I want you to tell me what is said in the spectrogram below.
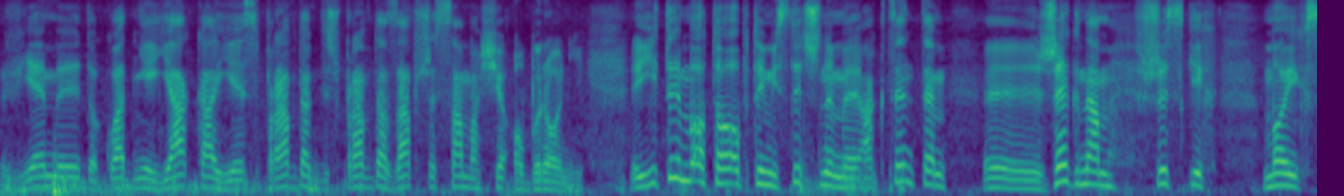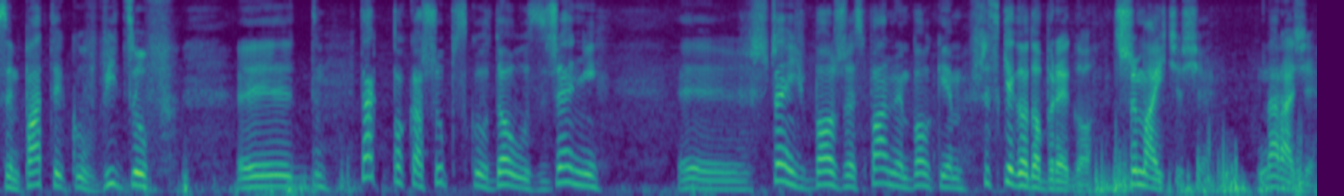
wiemy dokładnie jaka jest prawda, gdyż prawda zawsze sama się obroni. I tym oto optymistycznym akcentem żegnam wszystkich moich sympatyków, widzów, tak po kaszubsku do uzdrzeni. Szczęść Boże z Panem Bogiem. Wszystkiego dobrego. Trzymajcie się. Na razie.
